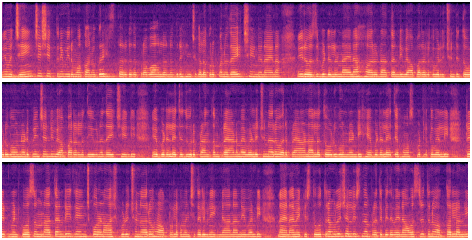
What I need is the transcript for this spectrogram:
మేము జయించే శక్తిని మీరు మాకు అనుగ్రహిస్తారు కదా ప్రభావాలు అనుగ్రహించగల కృపను దయచేయండి నాయన. ఈరోజు బిడ్డలు నాయన వారు నా తండ్రి వ్యాపారాలకు వెళ్ళుచుంటే తోడుగా నడిపించండి. వ్యాపారాల దీవెన దయచేయండి. ఏ బిడ్డలైతే దూర ప్రాంతం ప్రయాణమే వెళ్ళుచున్నారో వారి ప్రయాణాల్లో తోడుగా ఉండండి. ఏ బిడ్డలైతే హాస్పిటల్కి వెళ్ళి ట్రీట్మెంట్ కోసం నా తండ్రి చేయించుకోవాలని ఆశపడుచున్నారు. డాక్టర్లకు మంచి తెలివిని జ్ఞానాన్ని ఇవ్వండి. నాయన మీకు స్తోత్రములు చెల్లిస్తున్నాం. ప్రతి విధమైన అవసరతను అక్కర్లన్నీ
